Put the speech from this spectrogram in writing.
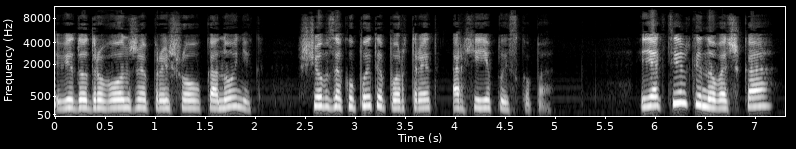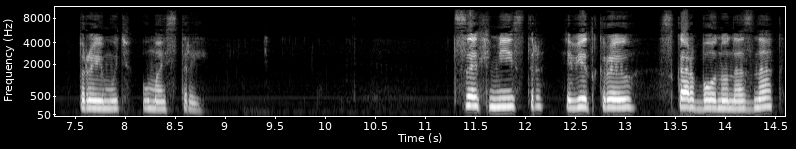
Від одровонжа прийшов канонік, щоб закупити портрет архієпископа. Як тільки новачка приймуть у майстри. Цехмістр відкрив скарбону на знак,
